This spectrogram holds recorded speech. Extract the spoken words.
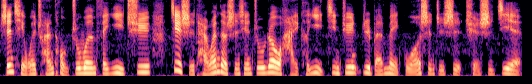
申请为传统猪瘟非疫区，届时台湾的生鲜猪肉还可以进军日本、美国，甚至是全世界。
